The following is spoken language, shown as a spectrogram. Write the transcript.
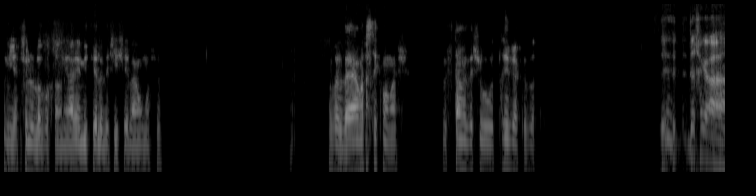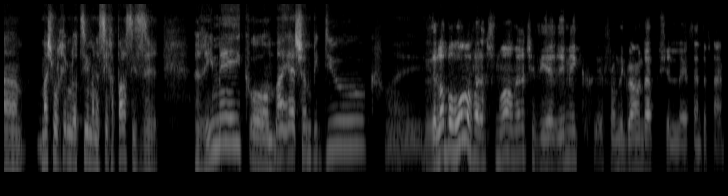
אני אפילו לא זוכר, נראה לי עניתי על איזושהי שאלה או משהו. אבל זה היה מצחיק ממש. זה סתם איזשהו טריוויה כזאת. זה, דרך אגב, מה שהולכים להוציא עם הנסיך הפרסי זה רימייק, או מה היה שם בדיוק? זה לא ברור, אבל השמועה אומרת שזה יהיה remake from the ground up של Sands of Time.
